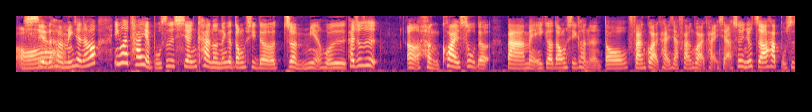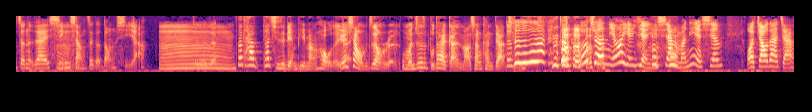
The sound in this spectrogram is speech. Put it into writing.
写的很明显。然后，因为他也不是先看了那个东西的正面，或者是他就是嗯、呃、很快速的把每一个东西可能都翻过来看一下，翻过来看一下，所以你就知道他不是真的在欣赏这个东西呀、啊。嗯，对对对。那他他其实脸皮蛮厚的，因为像我们这种人，我们就是不太敢马上看价钱。对对对对对，我就觉得你要也演一下嘛，你也先。我要教大家，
